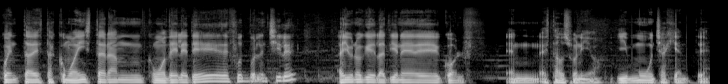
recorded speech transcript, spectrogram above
cuenta de estas como Instagram, como DLT de fútbol en Chile. Hay uno que la tiene de golf en Estados Unidos y mucha gente.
